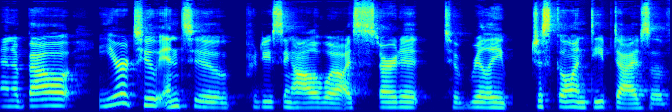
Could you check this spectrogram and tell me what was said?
And about a year or two into producing olive oil, I started to really just go on deep dives of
